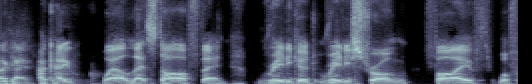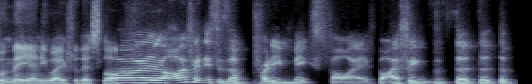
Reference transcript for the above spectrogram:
Okay. Okay, well, let's start off then. Really good, really strong five. Well, for me anyway, for this lot. I, I think this is a pretty mixed five, but I think the the the, the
